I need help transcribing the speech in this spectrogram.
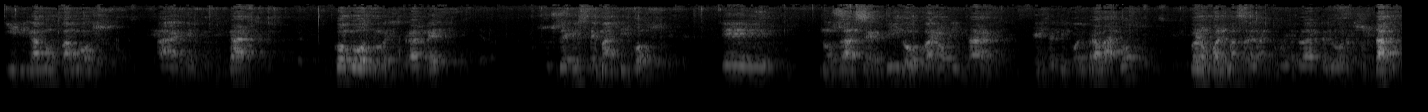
y digamos vamos a ejemplificar cómo nuestra red, sus ejes temáticos, eh, nos ha servido para orientar este tipo de trabajo, con lo cual más adelante voy a hablar de los resultados.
